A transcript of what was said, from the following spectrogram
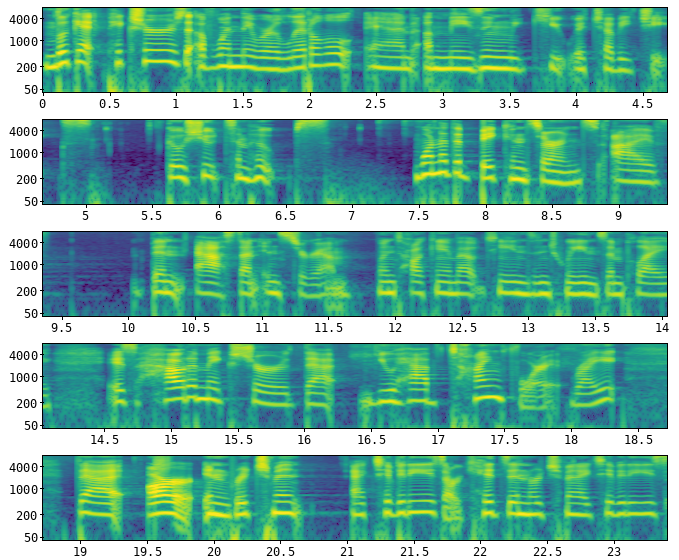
Look at pictures of when they were little and amazingly cute with chubby cheeks. Go shoot some hoops. One of the big concerns I've been asked on Instagram when talking about teens and tweens and play is how to make sure that you have time for it, right? That our enrichment activities, our kids' enrichment activities,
